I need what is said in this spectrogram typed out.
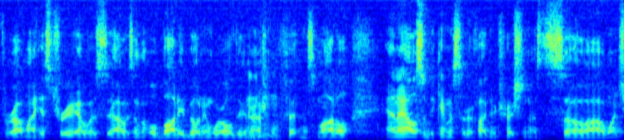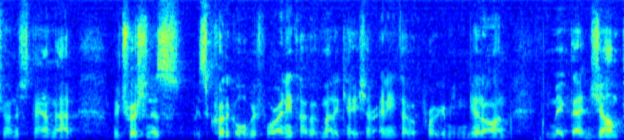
throughout my history, I was I was in the whole bodybuilding world, the international fitness model, and I also became a certified nutritionist. So uh, once you understand that nutrition is is critical before any type of medication or any type of program you can get on, you make that jump.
